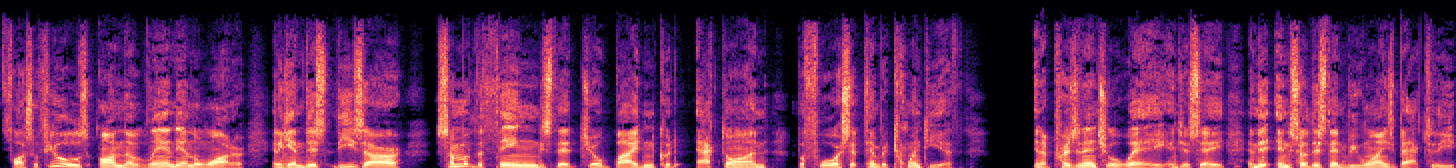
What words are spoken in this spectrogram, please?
fossil fuels on the land and the water. And again, this, these are some of the things that Joe Biden could act on before September 20th in a presidential way and just say, and th- and so this then rewinds back to the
